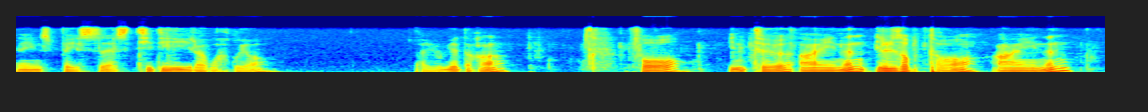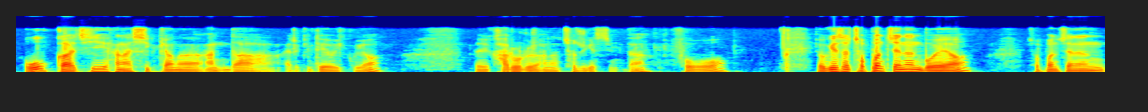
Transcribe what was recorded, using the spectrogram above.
namespace std라고 하고요. 자 여기에다가 for int i는 1서부터 i는 5까지 하나씩 변화한다. 이렇게 되어 있고요. 여기 가로를 하나 쳐주겠습니다. for 여기서 첫 번째는 뭐예요? 첫 번째는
